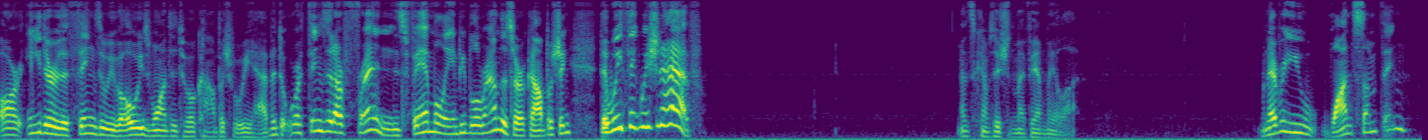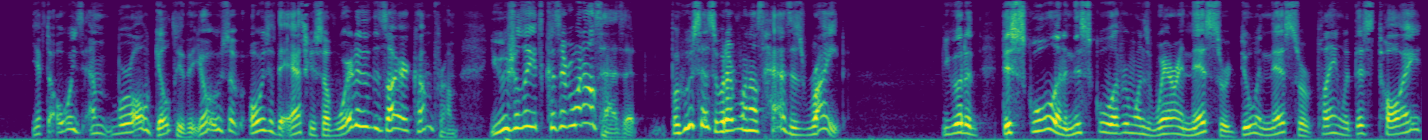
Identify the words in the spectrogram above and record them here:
are either the things that we've always wanted to accomplish but we haven't, or things that our friends, family, and people around us are accomplishing that we think we should have. That's a conversation with my family a lot. Whenever you want something, you have to always, and we're all guilty that you always have, always have to ask yourself, where did the desire come from? Usually it's because everyone else has it. But who says that what everyone else has is right? You go to this school, and in this school, everyone's wearing this or doing this or playing with this toy,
